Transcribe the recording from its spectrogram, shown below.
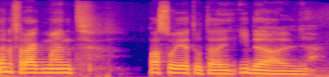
Ten fragment pasuje tutaj idealnie.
